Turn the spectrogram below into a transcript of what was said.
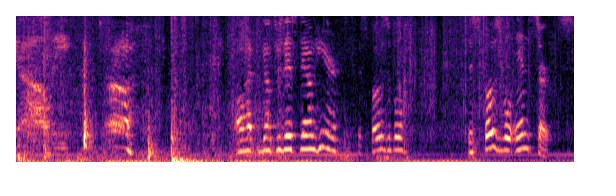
Golly. I'll have to go through this down here. Disposable disposable inserts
